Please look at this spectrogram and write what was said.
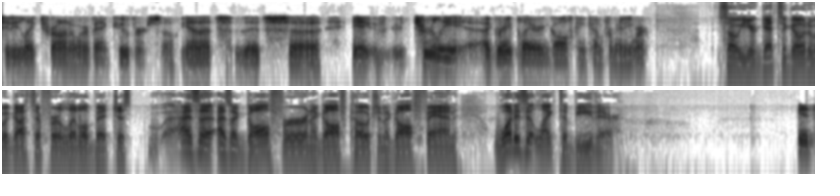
city like Toronto or Vancouver. So yeah, that's it's uh, it, truly a great player in golf can come from anywhere so you get to go to Augusta for a little bit. Just as a as a golfer and a golf coach and a golf fan, what is it like to be there? It's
